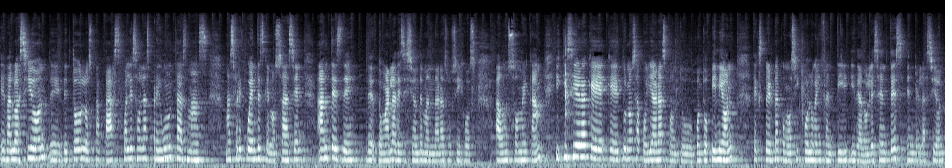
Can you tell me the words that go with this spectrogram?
evaluación de, todos los papás, cuáles son las preguntas más, más frecuentes que nos hacen antes de, tomar la decisión de mandar a sus hijos a un summer camp y quisiera que, tú nos apoyaras con tu, con tu opinión experta como psicóloga infantil y de adolescentes en relación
